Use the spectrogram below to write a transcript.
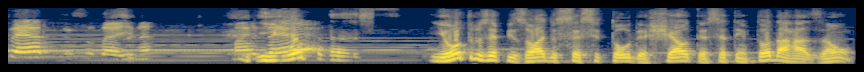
certo isso daí, né? Mas Em, é. outras- em outros episódios, você citou o The Shelter, você tem toda a razão.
